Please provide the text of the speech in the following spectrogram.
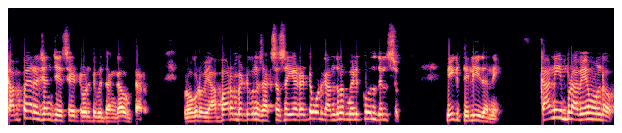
కంపారిజన్ చేసేటువంటి విధంగా ఉంటారు. ఇప్పుడు ఒకడు వ్యాపారం పెట్టుకుని సక్సెస్ అయ్యాడంటే వాడికి అందులో మెలకువలు తెలుసు. నీకు తెలియదని. కానీ ఇప్పుడు అవేం ఉండవు.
